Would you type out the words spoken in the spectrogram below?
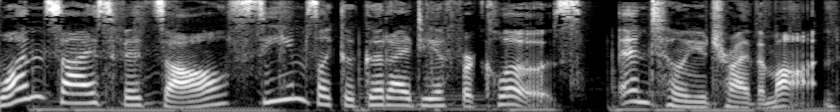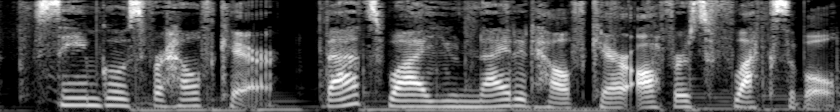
One size fits all seems like a good idea for clothes until you try them on. Same goes for healthcare. That's why United Healthcare offers flexible,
